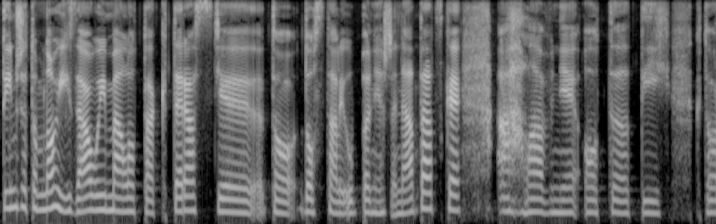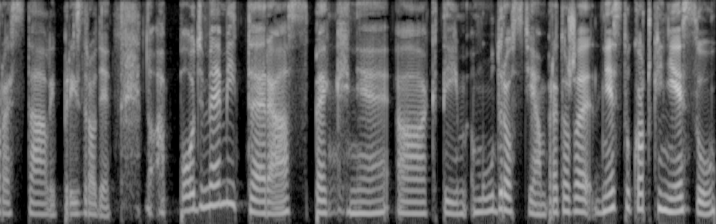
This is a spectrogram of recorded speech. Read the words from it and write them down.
tým, že to mnohých zaujímalo, tak teraz ste to dostali úplne že na tácke a hlavne od tých, ktoré stáli pri zrode. No a poďme mi teraz pekne k tým múdrostiam, pretože dnes tu kočky nie sú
